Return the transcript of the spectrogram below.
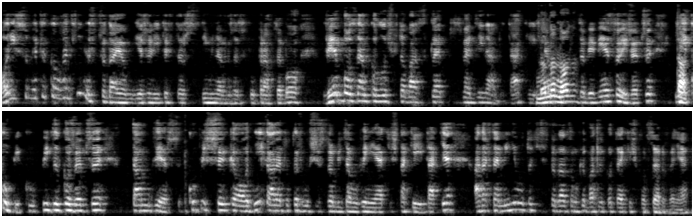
Oni w sumie tylko wędliny sprzedają, jeżeli ty chcesz z nimi nawiązać współpracę, bo wiem, bo znam kogoś, kto ma sklep z wędlinami, tak? I No, no, no. sobie mięso i rzeczy i Tak. nie kupi. Kupi tylko rzeczy, tam wiesz, kupisz szynkę od nich, ale tu też musisz zrobić zamówienie jakieś takie i takie, a tak na minimum to ci sprzedadzą chyba tylko te jakieś konserwy, nie?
